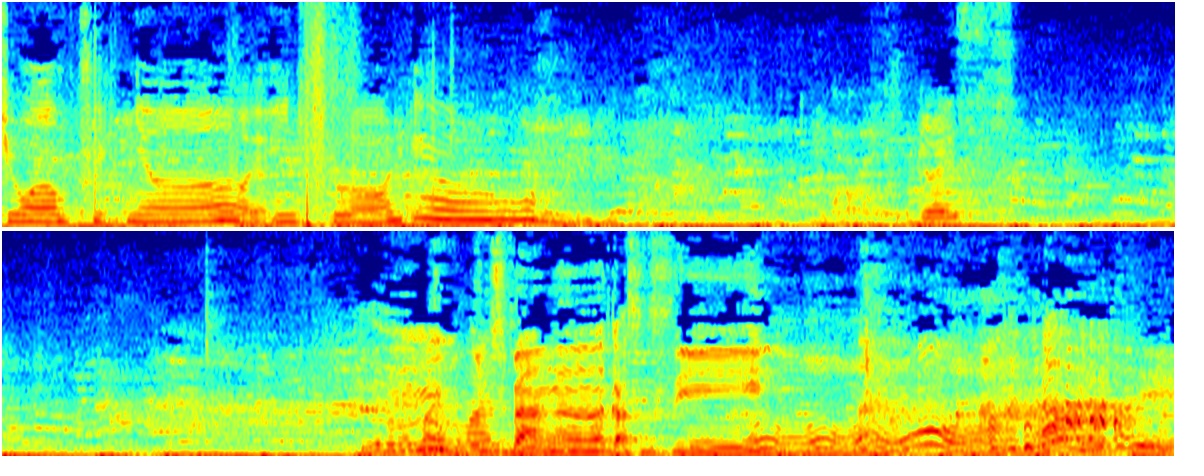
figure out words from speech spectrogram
Cantiknya kayak insan iya. Guys. Hmm, banget Kak Susi. Oh, oh, oh.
